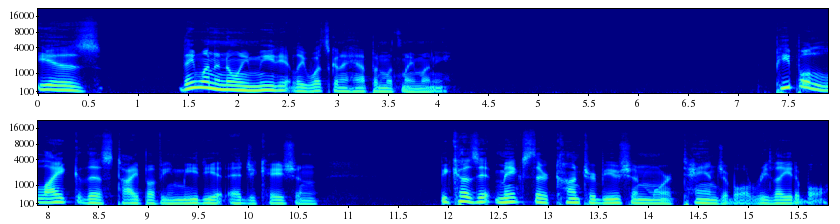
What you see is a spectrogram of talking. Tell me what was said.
is they want to know immediately what's going to happen with my money. People like this type of immediate education because it makes their contribution more tangible, relatable.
